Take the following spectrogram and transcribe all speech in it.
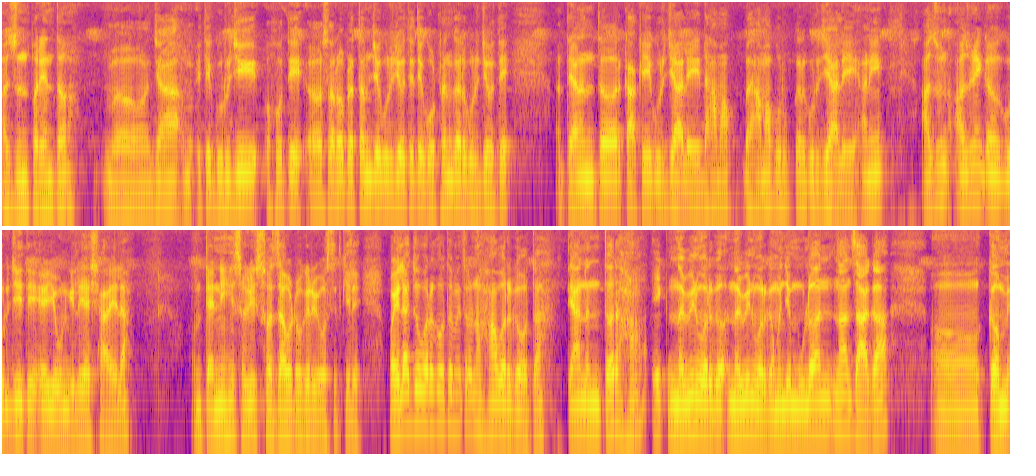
अजूनपर्यंत ज्या इथे गुरुजी होते सर्वप्रथम जे गुरुजी होते ते गोठणकर गुरुजी होते. त्यानंतर काके गुरुजी आले धामा धामापूरकर गुरुजी आले आणि अजून अजून एक गुरुजी ते येऊन गेले या शाळेला. त्यांनी ही सगळी सजावट वगैरे व्यवस्थित केली. पहिला जो वर्ग होता मित्रांनो हा वर्ग होता. त्यानंतर हा एक नवीन वर्ग नवीन वर्ग म्हणजे मुलांना जागा कमी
